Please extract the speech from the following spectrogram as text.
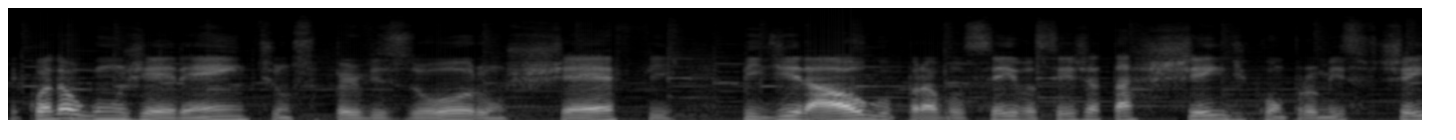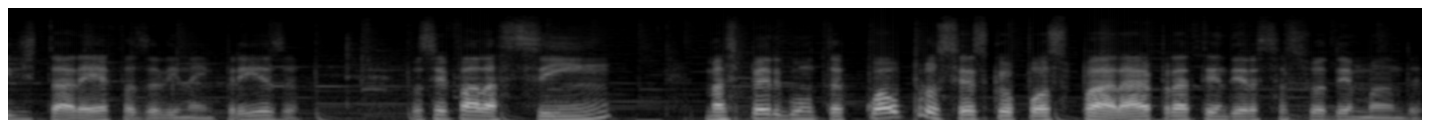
E quando algum gerente, um supervisor, um chefe pedir algo para você e você já está cheio de compromissos, cheio de tarefas ali na empresa, você fala sim, mas pergunta qual o processo que eu posso parar para atender essa sua demanda.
